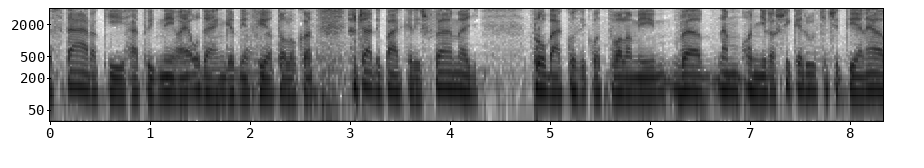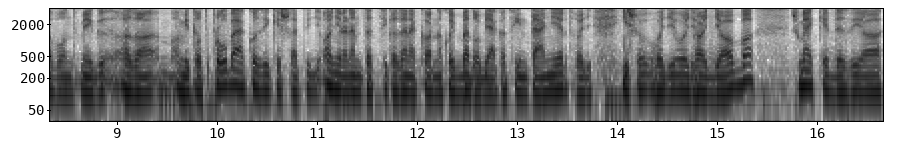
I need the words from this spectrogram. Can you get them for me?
sztár, aki hát úgy néha odaengedni a fiatalokat. És a Charlie Parker is felmegy, próbálkozik ott valamivel, nem annyira sikerül, kicsit ilyen elvont még az, a, amit ott próbálkozik, és hát így annyira nem tetszik a zenekarnak, hogy bedobják a cintányért, hogy, is, hogy, hogy hagyja abba, és megkérdezi a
